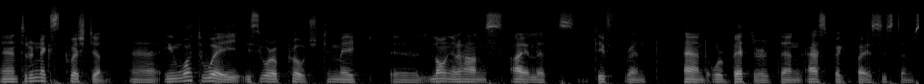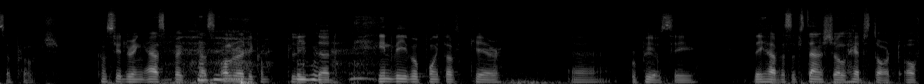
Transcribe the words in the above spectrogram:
And to the next question. Uh, in what way is your approach to make uh, Langerhans islets different and or better than Aspect Biosystems approach? Considering Aspect has already completed in vivo point of care uh, or POC, they have a substantial head start of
